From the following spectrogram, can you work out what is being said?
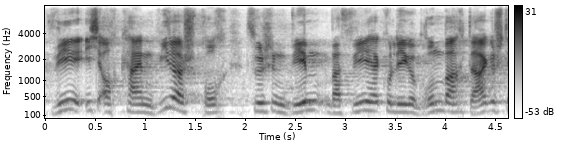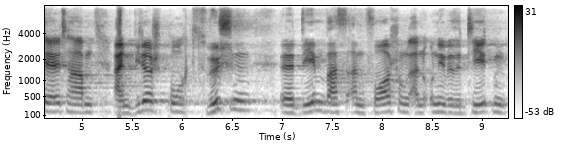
sehe ich auch keinen Widerspruch zwischen dem, was Sie, Herr Kollege Grumbach, dargestellt haben, einen Widerspruch zwischen dem, was an Forschung an Universitäten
